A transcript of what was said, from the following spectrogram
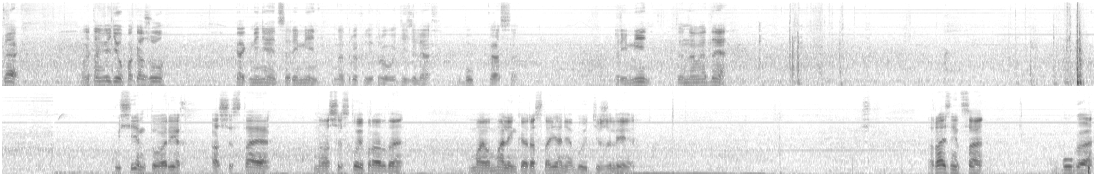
Так, в этом видео покажу, как меняется ремень на трехлитровых дизелях Бук касса. Ремень ТНВД. Q7 Туарег А6. На А6, правда, маленькое расстояние будет тяжелее. Разница Буга,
